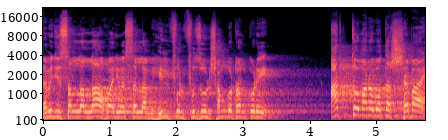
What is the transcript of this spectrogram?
নবীজি সাল্লাহ আলী আসাল্লাম হিলফুল ফুজুল সংগঠন করে আত্মমানবতার সেবায়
